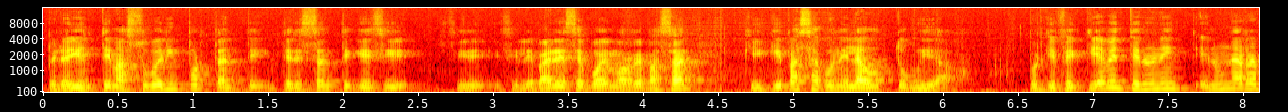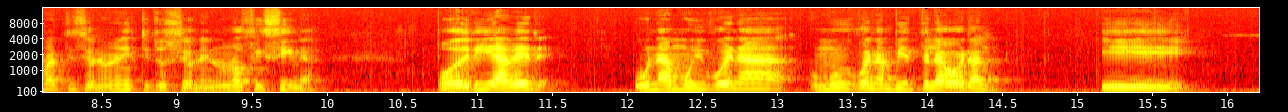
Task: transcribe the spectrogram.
Pero hay un tema súper importante, interesante, que si, si, le parece podemos repasar, que qué pasa con el autocuidado. Porque efectivamente en una, en una repartición, en una institución, en una oficina, podría haber una muy buena, un muy buen ambiente laboral y,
